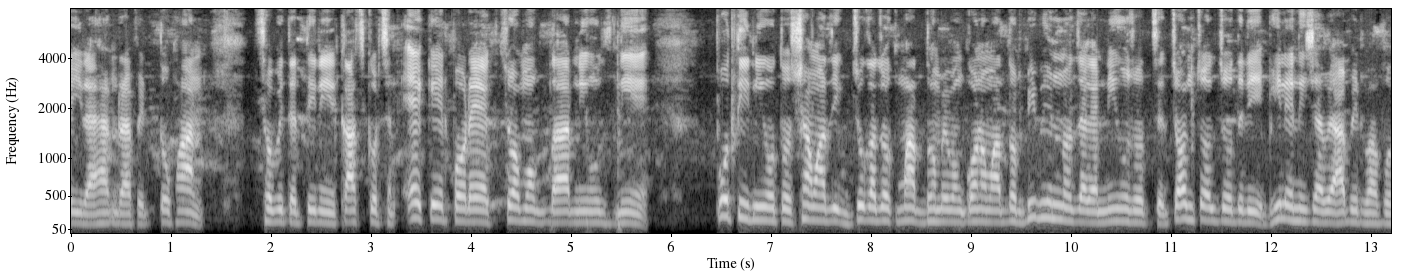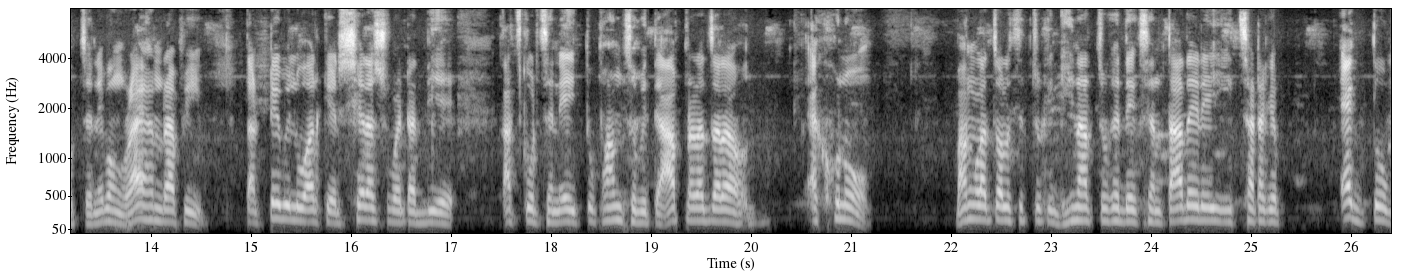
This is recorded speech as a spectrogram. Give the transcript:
এই রায়হান রাফির তুফান ছবিতে তিনি কাজ করছেন। একের পর এক চমকদার নিউজ নিয়ে প্রতিনিয়ত সামাজিক যোগাযোগ মাধ্যম এবং গণমাধ্যম বিভিন্ন জায়গায় নিউজ হচ্ছে। চঞ্চল চৌধুরী ভিলেন হিসাবে আবির্ভাব হচ্ছেন এবং রায়হান রাফি তার টেবিল ওয়ার্কের সেরা সময়টা দিয়ে কাজ করছেন এই তুফান ছবিতে। আপনারা যারা এখনও বাংলা চলচ্চিত্রকে ঘৃণার চোখে দেখছেন, তাদের এই ইচ্ছাটাকে একদম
